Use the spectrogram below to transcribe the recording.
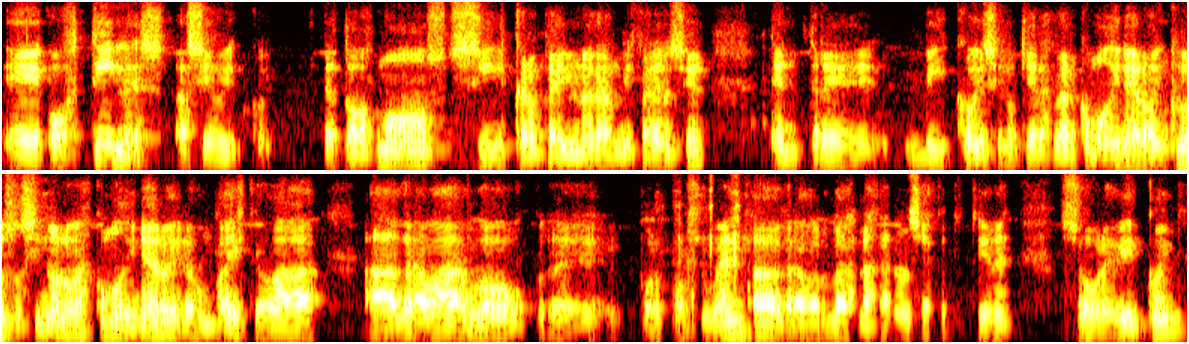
eh, hostiles hacia Bitcoin. De todos modos, sí creo que hay una gran diferencia entre Bitcoin, si lo quieres ver como dinero, incluso si no lo ves como dinero y eres un país que va a grabarlo eh, por, por, su venta, a grabar las, ganancias que tú tienes sobre Bitcoin,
